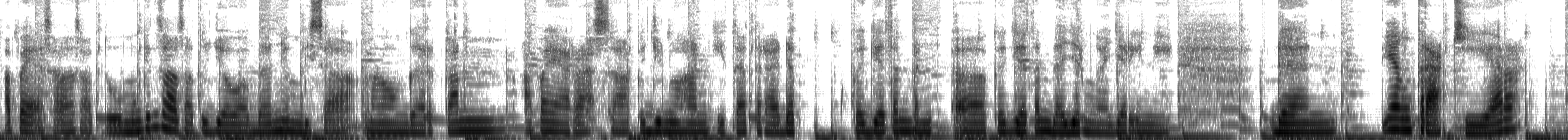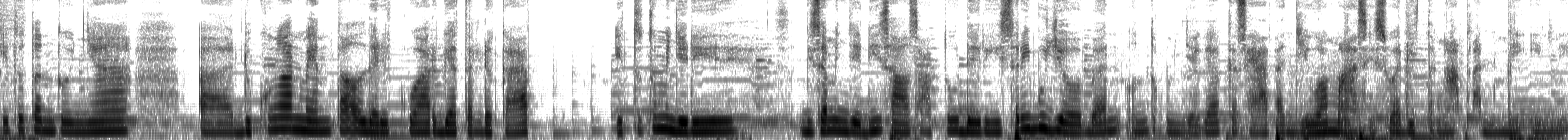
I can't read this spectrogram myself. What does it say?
apa ya salah satu mungkin salah satu jawaban yang bisa melonggarkan apa ya rasa kejenuhan kita terhadap kegiatan uh, kegiatan belajar mengajar ini dan yang terakhir itu tentunya uh, dukungan mental dari keluarga terdekat itu tuh menjadi bisa menjadi salah satu dari seribu jawaban untuk menjaga kesehatan jiwa mahasiswa di tengah pandemi ini.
